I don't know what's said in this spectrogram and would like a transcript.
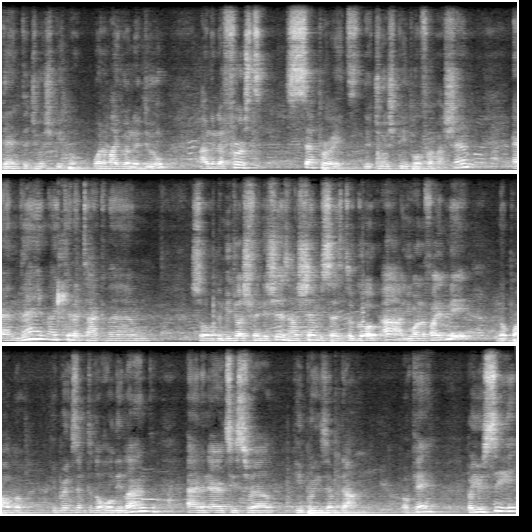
dent the Jewish people. What am I going to do? I'm going to first separate the Jewish people from Hashem, and then I can attack them. So the Midrash finishes, Hashem says to Gog, ah, you want to fight me? No problem. He brings him to the Holy Land, and in Eretz Israel, he brings him down. Okay? But you see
